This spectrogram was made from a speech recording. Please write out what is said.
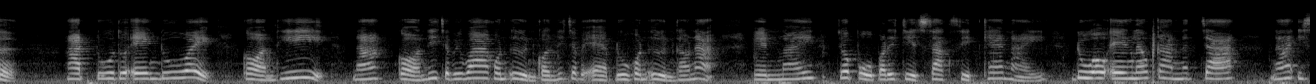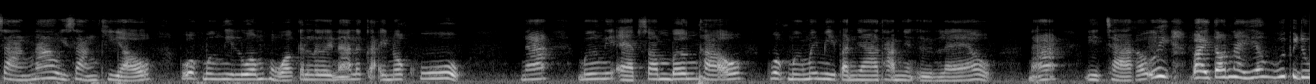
อ หัดดูตัวเองด้วย ก่อนที่นะ ก่อนที่จะไปว่าคนอื่น ก่อนที่จะไปแอบดูคนอื่นเขาน่ะ เห็นไหมเจ้าปู่ปริจิตศักดิ์สิทธิ์แค่ไหน ดูเอาเองแล้วกันนะจ๊ะนะอีสางเน่าอีสางเขียว พวกมึงนี่รวมหัวกันเลยนะ แล้วก็ไอ้นกคูกนะมึงนี่แอบซ่อมเบิ้งเขา พวกมึงไม่มีปัญญาทำอย่างอื่นแล้ว นะอิจฉาเขาเอ้ยไปตอนไหนอะอุ้ยไปดู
